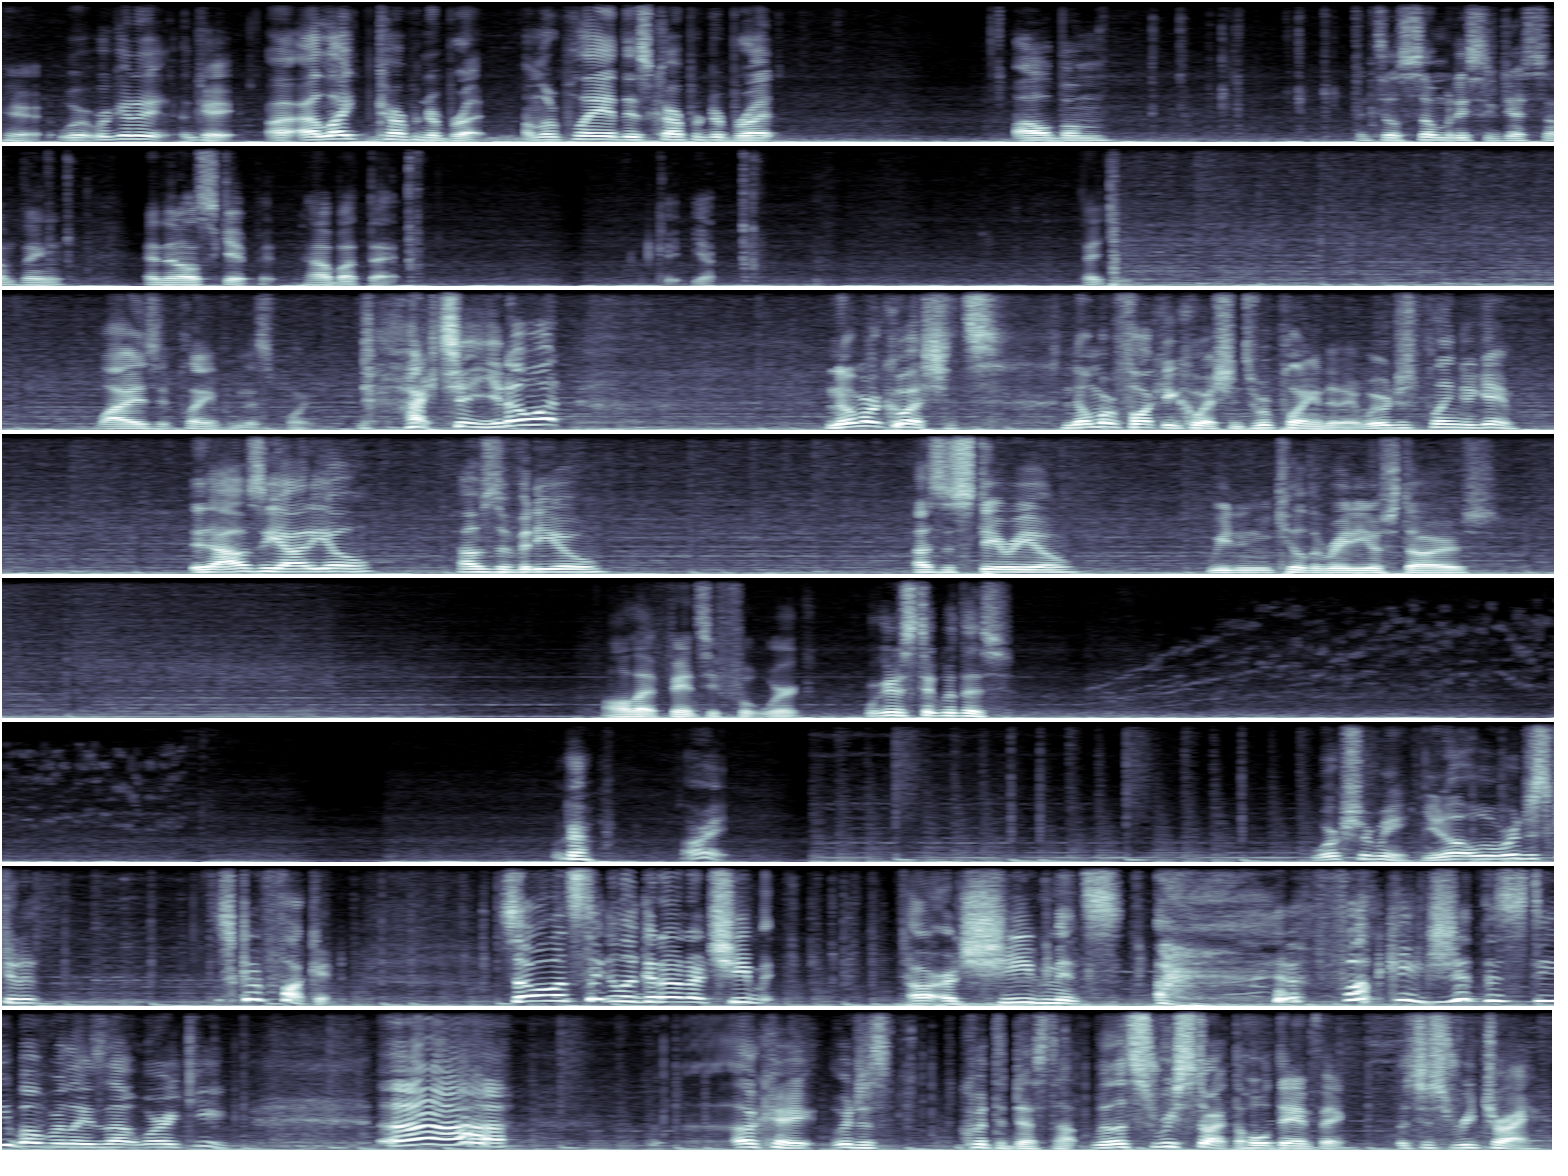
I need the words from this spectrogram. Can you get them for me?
Here, we're, we're gonna, okay, I, I like Carpenter Brut. I'm gonna play this Carpenter Brut album until somebody suggests something, and then I'll skip it. How about that? Okay, yeah. Thank you. Why is it playing from this point? You know what? No more questions. No more fucking questions. We're playing today. We were just playing a game. How's the audio? How's the video? How's the stereo? We didn't kill the radio stars. All that fancy footwork. We're gonna stick with this. Okay. Alright. Works for me. You know, we're just gonna just gonna fuck it. So let's take a look at our achievement our achievements. fucking shit, the Steam overlay's not working. Ah! Okay, we just quit the desktop. Well, let's restart the whole damn thing. Let's just retry.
